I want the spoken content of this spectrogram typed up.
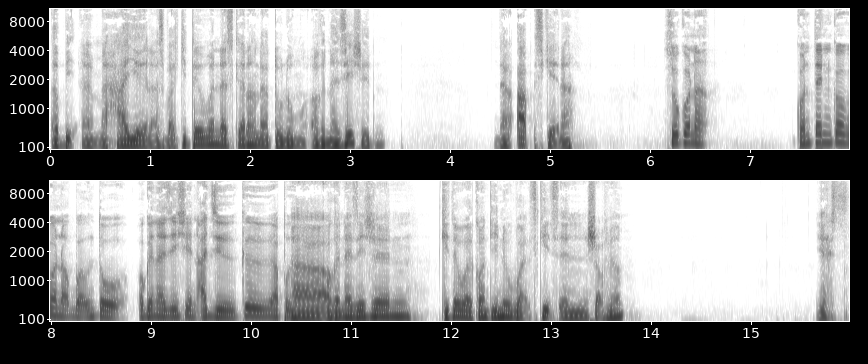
A bit um, higher lah Sebab kita pun dah sekarang Dah tolong organisation Dah up sikit lah So kau nak Content kau kau nak buat untuk Organisation aja ke apa? uh, Organisation Kita will continue buat skits and short film Yes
